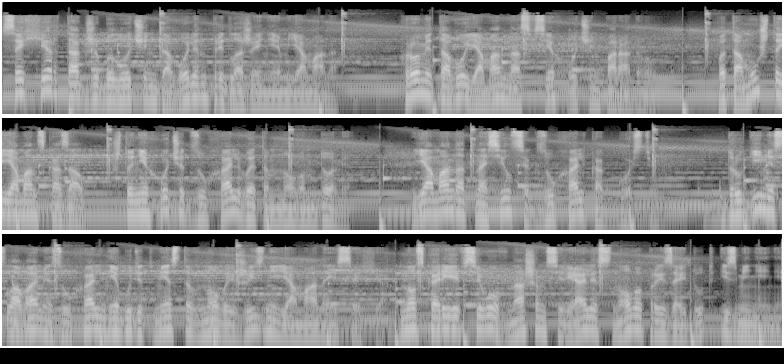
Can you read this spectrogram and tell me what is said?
Сехер также был очень доволен предложением Ямана. Кроме того, Яман нас всех очень порадовал. Потому что Яман сказал, что не хочет Зухаль в этом новом доме. Яман относился к Зухаль как к гостю. Другими словами, Зухаль не будет места в новой жизни Ямана и Сехер. Но скорее всего в нашем сериале снова произойдут изменения.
